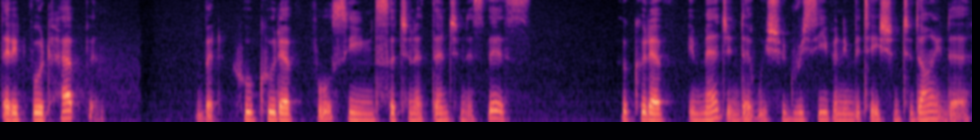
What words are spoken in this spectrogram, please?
that it would happen. But who could have foreseen such an attention as this? Who could have imagined that we should receive an invitation to dine there,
